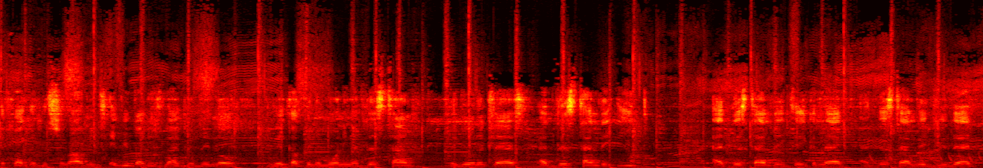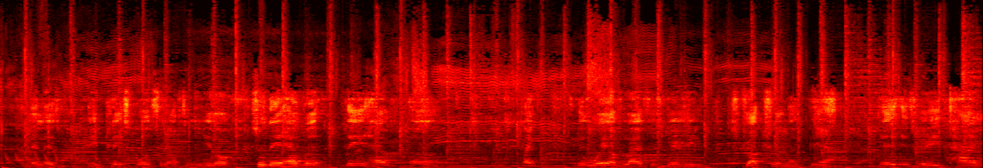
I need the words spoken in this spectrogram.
the fact that the surroundings, everybody's like that. They know they wake up in the morning at this time, they go to class, at this time they eat, at this time they take a nap, at this time they do that, and then they play sports in the afternoon. You know, so they have a they have uh, like the way of life is very structured like this. It's very time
